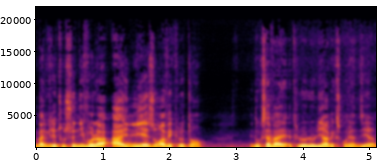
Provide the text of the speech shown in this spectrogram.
Malgré tout, ce niveau-là a une liaison avec le temps. Et donc ça va être le, lien avec ce qu'on vient de dire.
